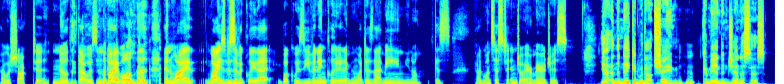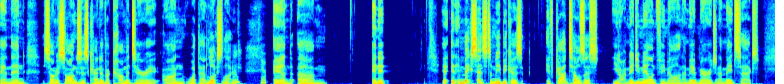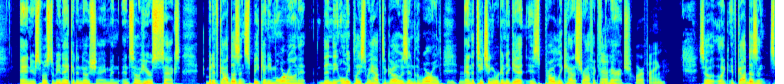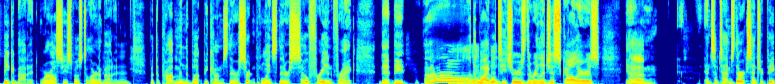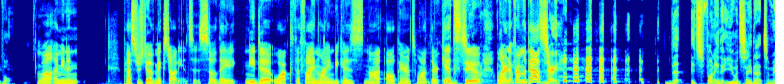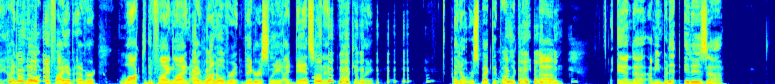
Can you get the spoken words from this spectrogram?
i was shocked to know that that was in the bible and why why specifically that book was even included i mean what does that mean you know because god wants us to enjoy our marriages Yeah, and the naked without shame Mm-hmm. command in Genesis, and then Song of Songs is kind of a commentary on what that looks like. Mhm. Yep. And um, and it, it it makes sense to me because if God tells us, you know, I made you male and female, and I made marriage, and I made sex, and you're supposed to be naked and no shame, and and so here's sex, but if God doesn't speak any more on it, then the only place we have to go is into the world, Mhm. and the teaching we're going to get is probably catastrophic for the marriage. Horrifying. So, like, if God doesn't speak about it, where else are you supposed to learn about it? Mhm. But the problem in the book becomes there are certain points that are so free and frank that the oh, the Bible teachers, the religious scholars, um, and sometimes they're eccentric people. Well, I mean, and pastors do have mixed audiences, so they need to walk the fine line because not all parents want their kids to learn it from the pastor. That it's funny that you would say that to me. I don't know if I have ever walked the fine line. I run over it vigorously. I dance on it mockingly. I don't respect it publicly. Um, and uh, I mean, but it it is uh,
